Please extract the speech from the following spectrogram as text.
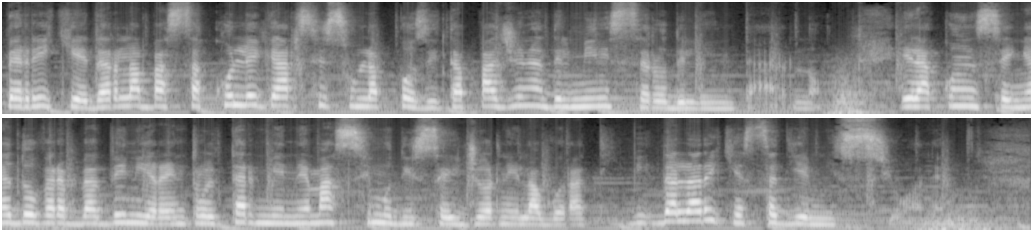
Per richiederla basta collegarsi sull'apposita pagina del Ministero dell'Interno e la consegna dovrebbe avvenire entro il termine massimo di sei giorni lavorativi dalla richiesta di emissione.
